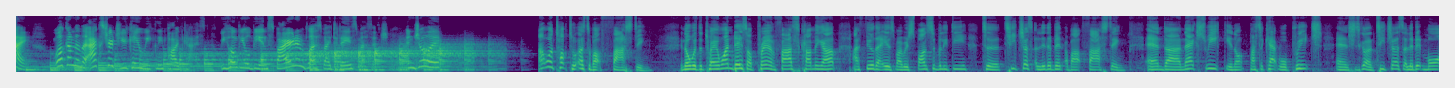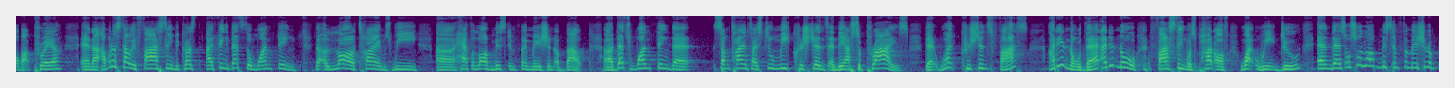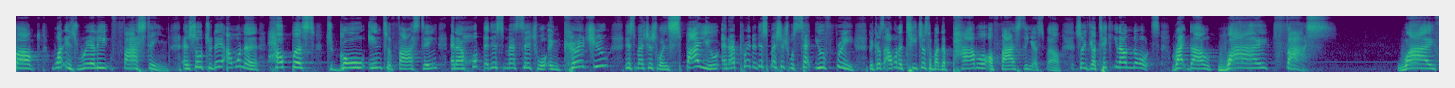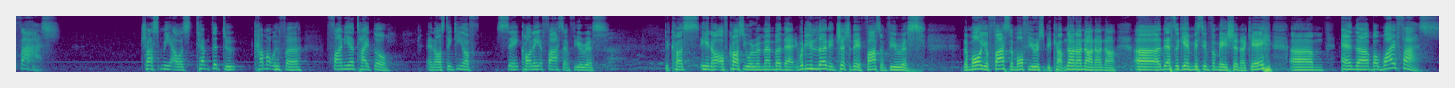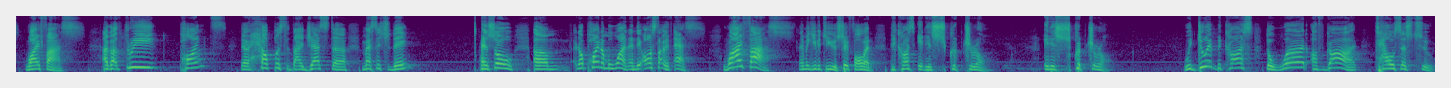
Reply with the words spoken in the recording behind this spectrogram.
Hi, welcome to the Acts Church UK Weekly Podcast. We hope you will be inspired and blessed by today's message. Enjoy. I want to talk to us about fasting. You know, with the 21 days of prayer and fast coming up, I feel that it's my responsibility to teach us a little bit about fasting. And uh, next week, you know, Pastor Kat will preach and she's going to teach us a little bit more about prayer. And uh, I want to start with fasting because I think that's the one thing that a lot of times we uh, have a lot of misinformation about. Uh, that's one thing that sometimes I still meet Christians and they are surprised that what Christians fast? I didn't know that. I didn't know fasting was part of what we do. And there's also a lot of misinformation about what is really fasting. And so today I want to help us to go into fasting. And I hope that this message will encourage you, this message will inspire you, and I pray that this message will set you free because I want to teach us about the power of fasting as well. So if you're taking down notes, write down why fast. Why fast? Trust me, I was tempted to come up with a funnier title, and I was thinking of saying, calling it Fast and Furious. Because, you know, of course, you will remember that. What do you learn in church today? Fast and Furious. The more you fast, the more furious you become. No, no, no, no, no. Uh, that's again misinformation, okay? Um, and uh, but why fast? Why fast? I got three points that will help us to digest the message today. And so, um, you know, point number one, and they all start with S. Why fast? Let me give it to you straightforward. Because it is scriptural. It is scriptural. We do it because the Word of God tells us to.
